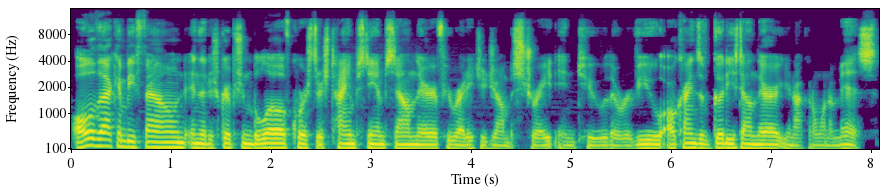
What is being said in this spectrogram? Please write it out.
all of that can be found in the description below. Of course, there's timestamps down there if you're ready to jump straight into the review. All kinds of goodies down there you're not going to want to miss.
